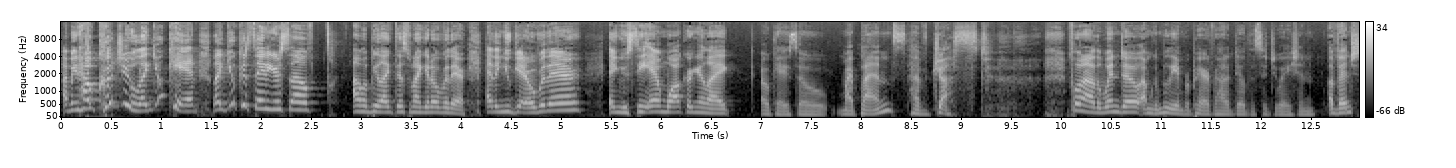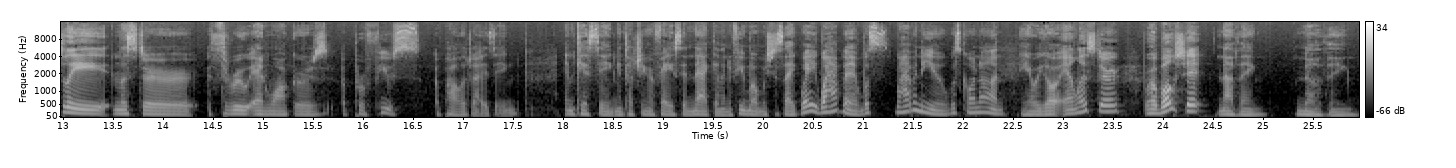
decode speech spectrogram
I mean, how could you? Like, you can't. Like, you could say to yourself, I'm to be like this when I get over there. And then you get over there and you see Ann Walker and you're like, okay, so my plans have just flown out of the window. I'm completely unprepared for how to deal with the situation. Eventually, Lister, through Ann Walker's profuse apologizing and kissing and touching her face and neck, and then a few moments, she's like, "Wait, what happened? What's what happened to you? What's going on?" And here we go, Anne Lister for her bullshit. Nothing, nothing,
